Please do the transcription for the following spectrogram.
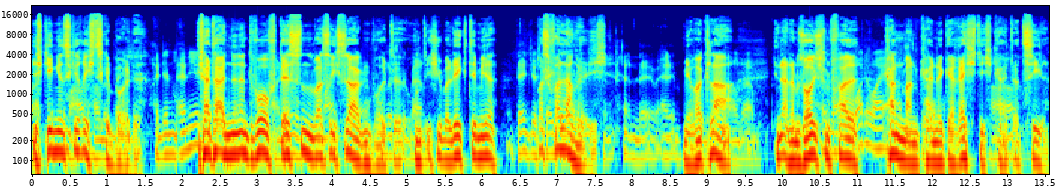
Ich ging ins Gerichtsgebäude. Ich hatte einen Entwurf dessen, was ich sagen wollte, und ich überlegte mir, was verlange ich? Mir war klar, in einem solchen Fall kann man keine Gerechtigkeit erzielen.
